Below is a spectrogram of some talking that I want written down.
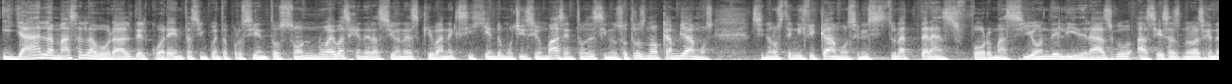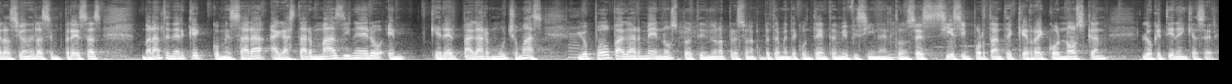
y ya la masa laboral del 40-50% son nuevas generaciones que van exigiendo muchísimo más. Entonces, si nosotros no cambiamos, si no nos tecnificamos, si no existe una transformación de liderazgo hacia esas nuevas generaciones, las empresas van a tener que comenzar a, a gastar más dinero en querer pagar mucho más. Yo puedo pagar menos, pero teniendo una persona completamente contenta en mi oficina. Entonces, sí es importante que reconozcan lo que tienen que hacer.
